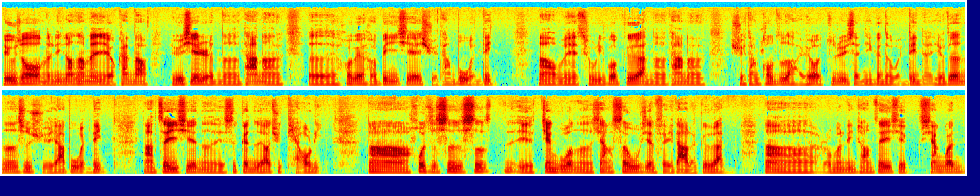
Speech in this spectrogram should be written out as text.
比如说我们临床上面也有看到有一些人呢，他呢呃会不会合并一些血糖不稳定。那我们也处理过个案呢，他呢血糖控制好以后，自律神经跟着稳定的；有的人呢是血压不稳定，那这一些呢也是跟着要去调理。那或者是是也见过呢，像摄护腺肥大的个案，那我们临床这一些相关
